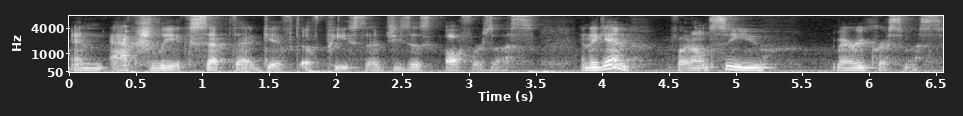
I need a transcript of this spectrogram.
and actually accept that gift of peace that Jesus offers us. And again, if I don't see you, Merry Christmas.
